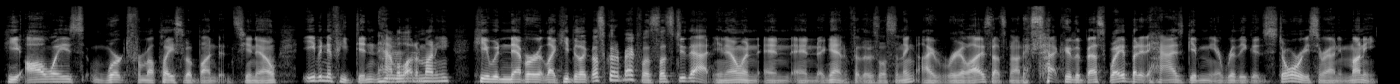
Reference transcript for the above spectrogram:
he always worked from a place of abundance. You know, even if he didn't have mm-hmm. a lot of mm-hmm. money, he would never like he'd be like, "Let's go to breakfast, let's do that." You know, and and and again, for those listening, I realize that's not exactly the best way, but it has given me a really good story surrounding money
